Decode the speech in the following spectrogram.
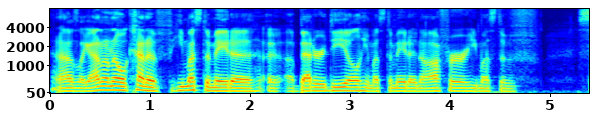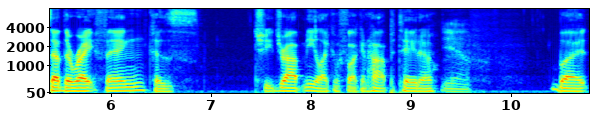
And I was like, I don't know what kind of. He must have made a, a, a better deal. He must have made an offer. He must have said the right thing because she dropped me like a fucking hot potato. Yeah. But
